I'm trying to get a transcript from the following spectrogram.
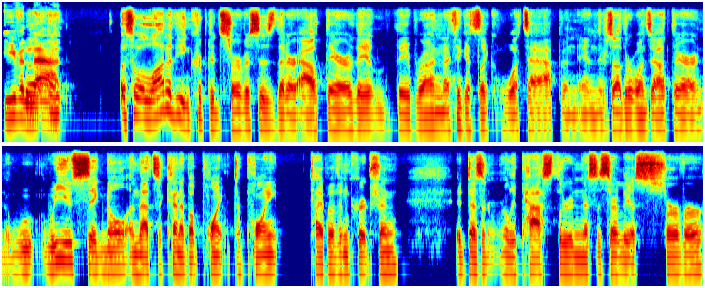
even Well, that, so a lot of the encrypted services that are out there they they run i think it's like whatsapp and, and there's other ones out there and we, we use signal and that's a kind of a point to point type of encryption it doesn't really pass through necessarily a server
